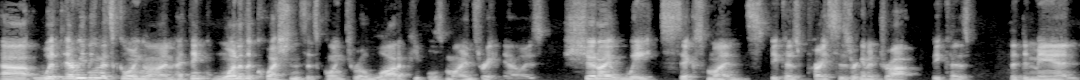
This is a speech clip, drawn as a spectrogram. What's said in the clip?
uh, with everything that's going on, I think one of the questions that's going through a lot of people's minds right now is should I wait six months because prices are going to drop because the demand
